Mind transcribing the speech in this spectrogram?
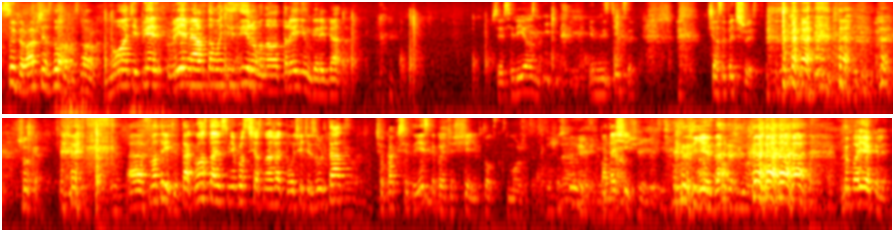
Супер, вообще здорово, здорово. Ну а теперь время автоматизированного трейдинга, ребята. Все серьезно? Инвестиции. Сейчас опять 6. Шутка. Э, смотрите, так, ну останется мне просто сейчас нажать получить результат. Что, как все это есть какое-то ощущение, кто может это? Потащить. есть. Да? Ну, поехали.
